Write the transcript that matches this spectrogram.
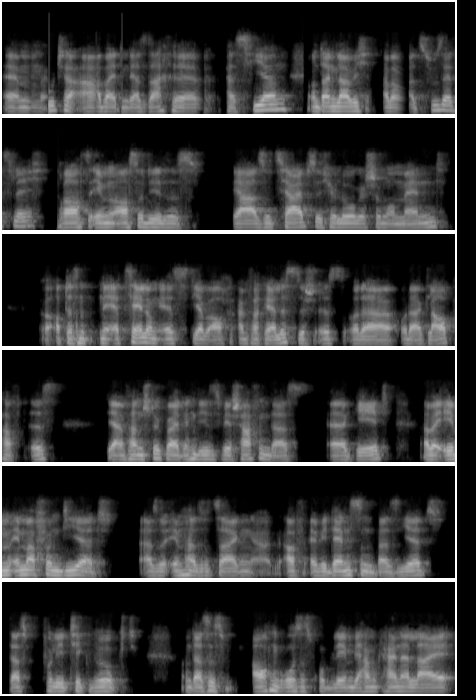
ähm, gute Arbeit in der Sache passieren. Und dann glaube ich, aber zusätzlich braucht es eben auch so dieses ja sozialpsychologische Moment, ob das eine Erzählung ist, die aber auch einfach realistisch ist oder oder glaubhaft ist, die einfach ein Stück weit in dieses Wir schaffen das äh, geht, aber eben immer fundiert also immer sozusagen auf Evidenzen basiert, dass Politik wirkt. Und das ist auch ein großes Problem. Wir haben keinerlei,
